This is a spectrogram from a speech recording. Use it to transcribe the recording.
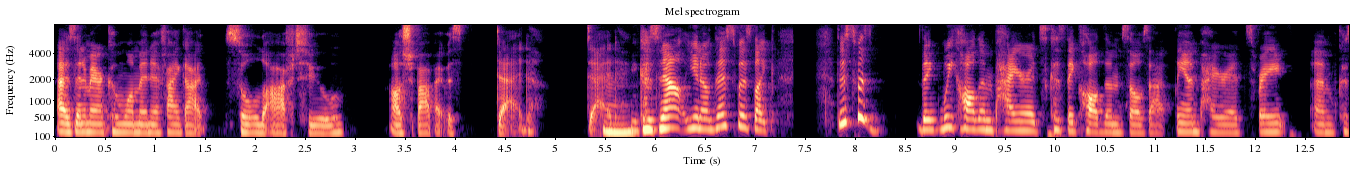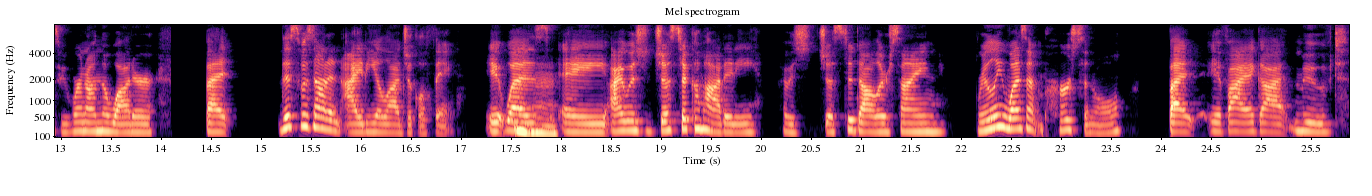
as an American woman, if I got sold off to Al Shabaab, I was dead dead. Mm. because now you know this was like this was like we call them pirates because they called themselves that land pirates right? Um because we weren't on the water. But this was not an ideological thing. It was mm-hmm. a i was just a commodity. I was just a dollar sign. Really wasn't personal. But if i got moved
